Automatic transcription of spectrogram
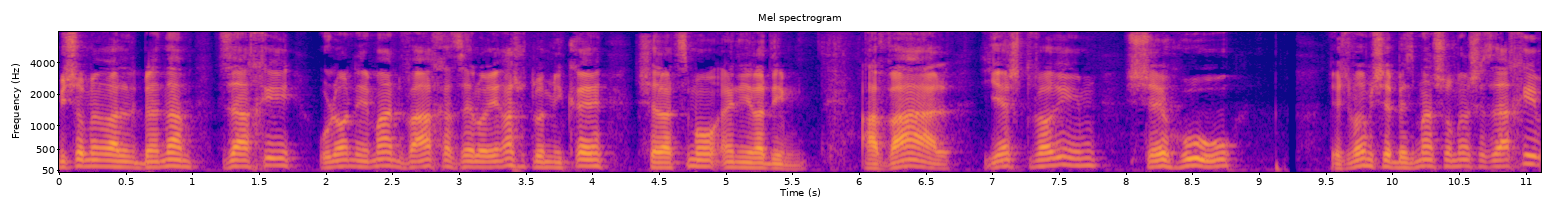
מי שאומר על בן אדם, זה אחי, הוא לא נאמן, והאח הזה לא יירש אותו במקרה של עצמו אין ילדים. אבל יש דברים שהוא יש דברים שבזמן שאומר שזה אחיו,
